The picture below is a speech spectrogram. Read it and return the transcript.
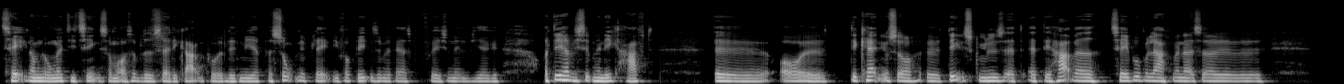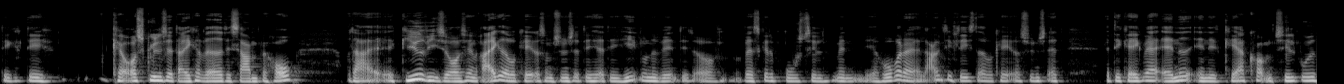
talt om nogle af de ting, som også er blevet sat i gang på et lidt mere personligt plan i forbindelse med deres professionelle virke. Og det har vi simpelthen ikke haft. Øh, og øh, det kan jo så øh, dels skyldes, at, at det har været tabubelagt, men altså øh, det, det kan også skyldes, at der ikke har været det samme behov. Og der er givetvis også en række advokater, som synes, at det her det er helt unødvendigt, og hvad skal det bruges til? Men jeg håber, der er langt de fleste advokater, synes, at, at det kan ikke være andet end et kærkommet tilbud,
